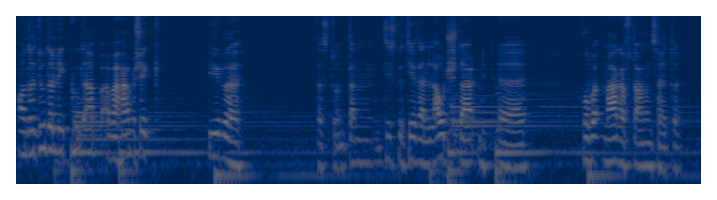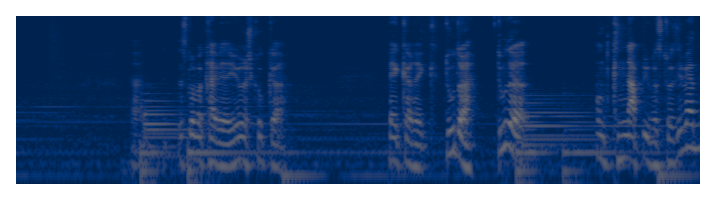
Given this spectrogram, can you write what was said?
Andre Duda liegt gut ab, aber Hamschik über das Tor. Und dann diskutiert er lautstark mit äh, Robert Mag auf der anderen Seite. Ja, Slowakei wieder, Jurisch Kuka, Pekarik, Duda, Duda und knapp übers Tor. Sie werden,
